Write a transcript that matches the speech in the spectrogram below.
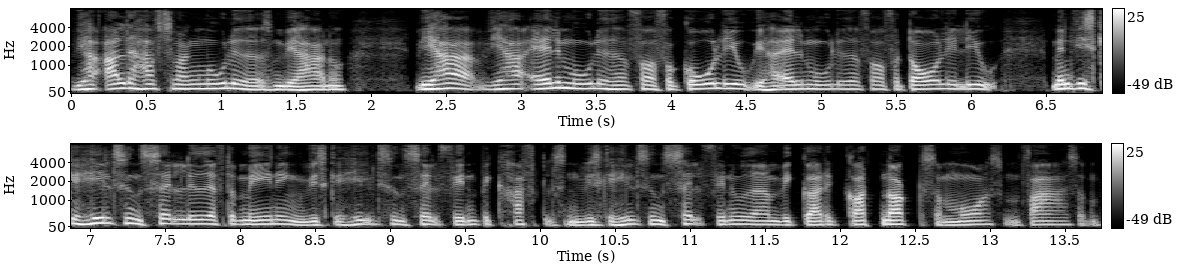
Vi har aldrig haft så mange muligheder, som vi har nu Vi har, vi har alle muligheder for at få gode liv, vi har alle muligheder for at få dårlige liv, men vi skal hele tiden selv lede efter meningen, vi skal hele tiden selv finde bekræftelsen, vi skal hele tiden selv finde ud af, om vi gør det godt nok som mor, som far, som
